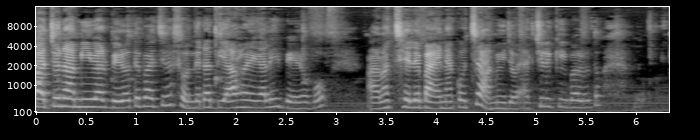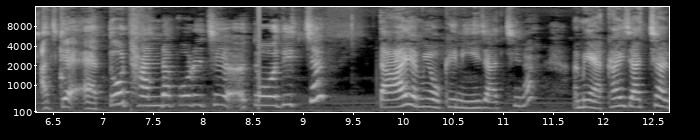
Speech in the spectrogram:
তার জন্য আমি এবার বেরোতে পারছি না সন্ধেটা দেওয়া হয়ে গেলেই বেরোবো। আর আমার ছেলে বায়না করছে আমিও যাব। অ্যাকচুয়ালি কী বলো তো আজকে এত ঠান্ডা পড়েছে তো ও দিচ্ছে তাই আমি ওকে নিয়ে যাচ্ছি না। আমি একাই যাচ্ছি আর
